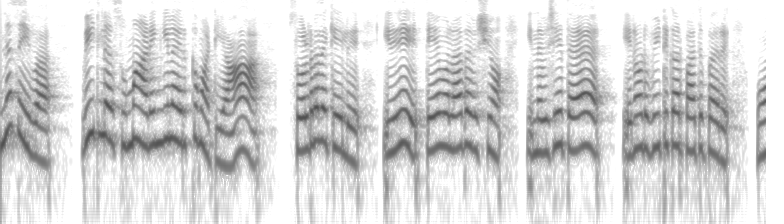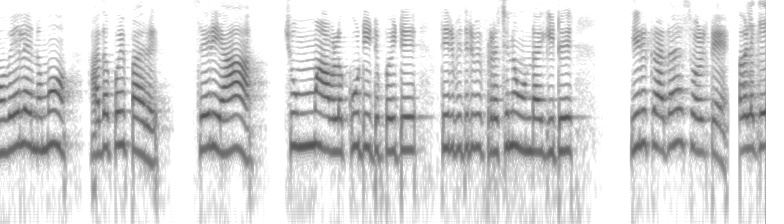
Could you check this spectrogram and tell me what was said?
என்ன செய்வ? வீட்டில் சும்மா அடங்கிலாம் இருக்க மாட்டியா? சொல்கிறத கேளு. இது தேவையில்லாத விஷயம். இந்த விஷயத்த என்னோட வீட்டுக்கார் பார்த்துப்பாரு உன் வேலை என்னமோ அதை போய் பாரு. சரியா? சும்மா அவளை கூட்டிகிட்டு போயிட்டு திருப்பி திருப்பி பிரச்சனை உண்டாக்கிட்டு இருக்காத சொல்லிட்டேன். அவளுக்கு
